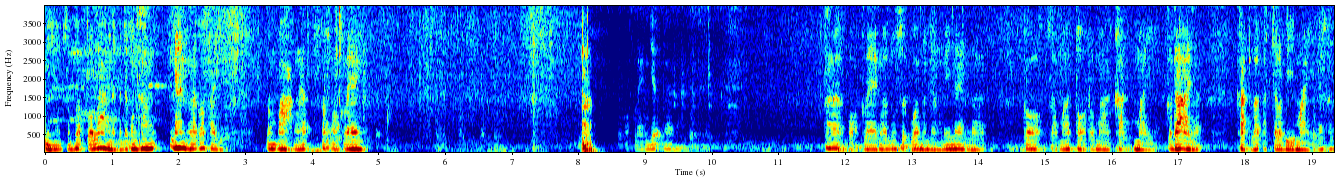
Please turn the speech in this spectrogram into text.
นี่ครับสำหรับ ตัวล่างเนี่ยมันจะค่อนข้างแน่นแล้วก็ใส่ลำบากนะต้องออกแรง ออกแรงเยอะนะ ถ้าออกแรงแล้วรู้สึกว่ามันยังไม่แน่นนะก็สามารถถอดออกมาขัดใหม่ก็ได้นะ ขัดแล้วอัดจระบีใหม่นะครับ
